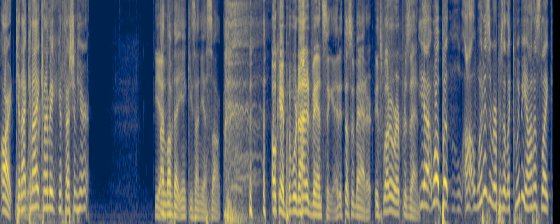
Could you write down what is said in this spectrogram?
All right, can I can I can I make a confession here? Yeah. I love that Yankees on Yes song. Okay, but we're not advancing it. It doesn't matter. It's what it represents. yeah, well, but uh, what does it represent? Like, can we be honest? Like,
